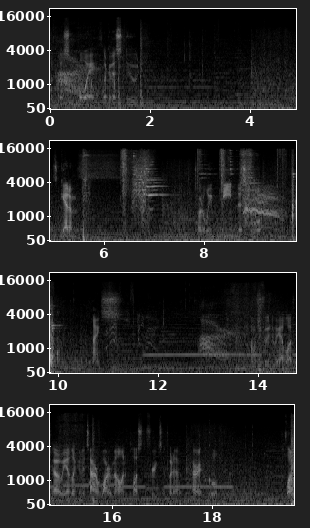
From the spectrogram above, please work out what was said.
Look at this boy. Look at this dude. Let's get him totally bean this fool. Nice. Food do we have left? Oh, we have like an entire watermelon plus the fruits I put out. Alright, cool. Plumber.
